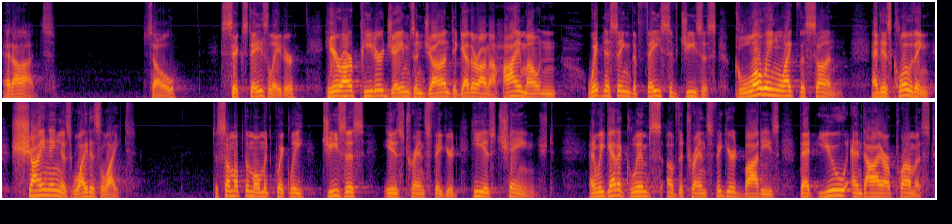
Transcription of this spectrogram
at odds. So, six days later, here are Peter, James, and John together on a high mountain, witnessing the face of Jesus, glowing like the sun, and his clothing shining as white as light. To sum up the moment quickly, Jesus is transfigured, he is changed. And we get a glimpse of the transfigured bodies that you and I are promised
